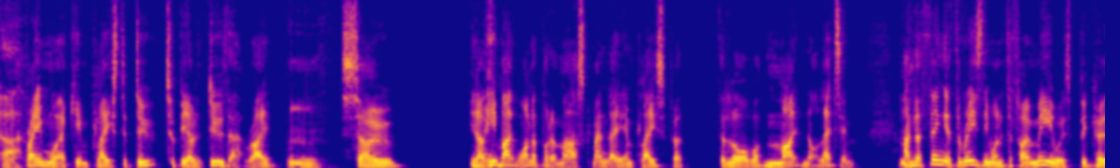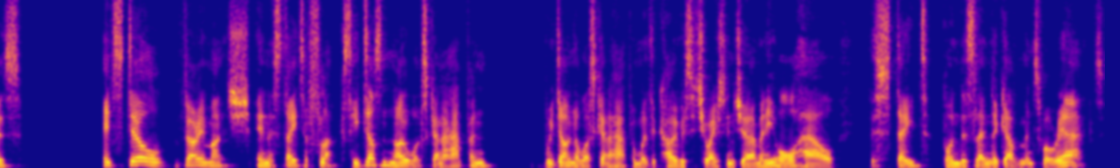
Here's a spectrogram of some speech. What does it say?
Ah. framework in place to do to be able to do that, right? Hmm. So, you know, he might want to put a mask mandate in place, but the law might not let him. Hmm. And the thing is, the reason he wanted to phone me was because it's still very much in a state of flux. He doesn't know what's going to happen. We don't know what's going to happen with the COVID situation in Germany or how the state Bundesländer governments will react.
